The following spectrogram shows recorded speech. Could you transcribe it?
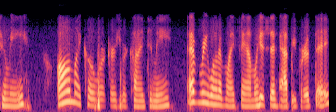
to me. All my coworkers were kind to me. Every one of my family said happy birthday,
